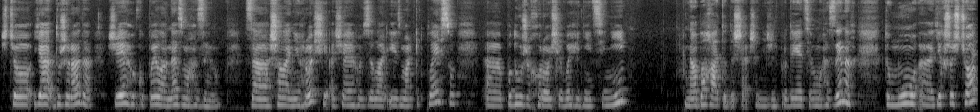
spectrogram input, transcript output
що я дуже рада, що я його купила не з магазину за шалені гроші, а ще я його взяла із маркетплейсу е, по дуже хорошій вигідній ціні. Набагато дешевше, ніж він продається в магазинах. Тому, е, якщо що,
